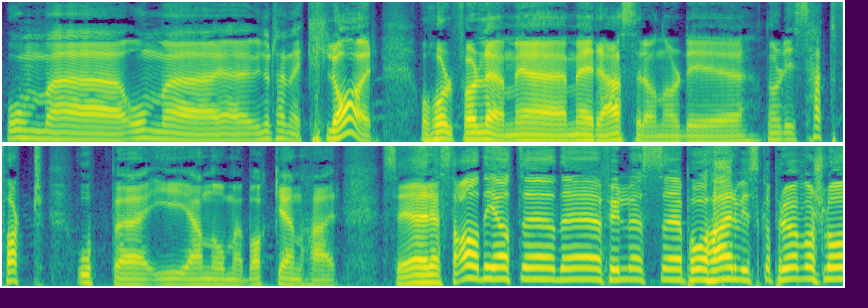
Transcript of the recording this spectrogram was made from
om, eh, om undertegnede er klar å holde følge med, med racere når, når, de setter fart opp gjennom bakken her. Ser stadig at det fylles på her. Vi skal prøve å slå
